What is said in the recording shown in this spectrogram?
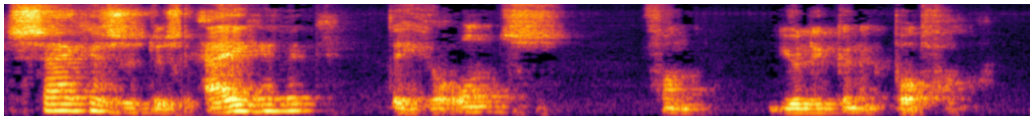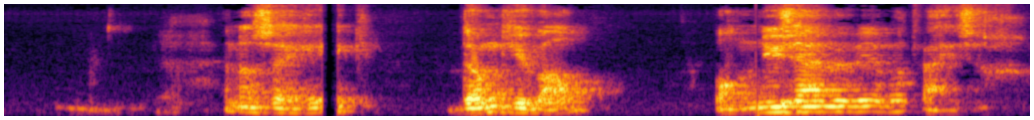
Zeggen ze dus eigenlijk tegen ons van jullie kunnen kapot vallen. En dan zeg ik, dankjewel, want nu zijn we weer wat wijzer.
